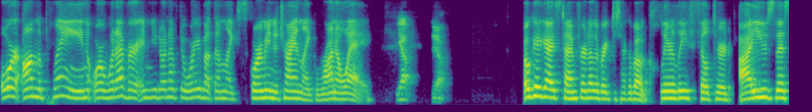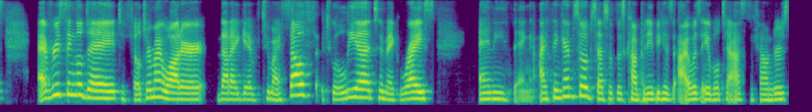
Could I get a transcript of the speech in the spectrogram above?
or on the plane or whatever, and you don't have to worry about them like squirming to try and like run away. Yep. Yeah. Okay, guys, time for another break to talk about clearly filtered. I use this every single day to filter my water that I give to myself, to Aaliyah, to make rice, anything. I think I'm so obsessed with this company because I was able to ask the founders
